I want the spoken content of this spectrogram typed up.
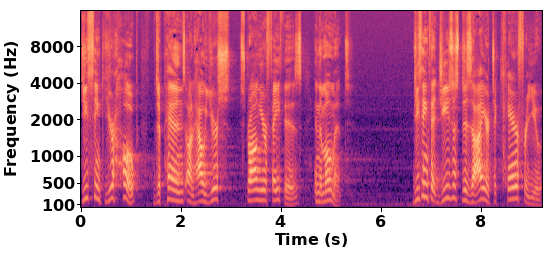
Do you think your hope depends on how your, strong your faith is in the moment? Do you think that Jesus' desire to care for you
